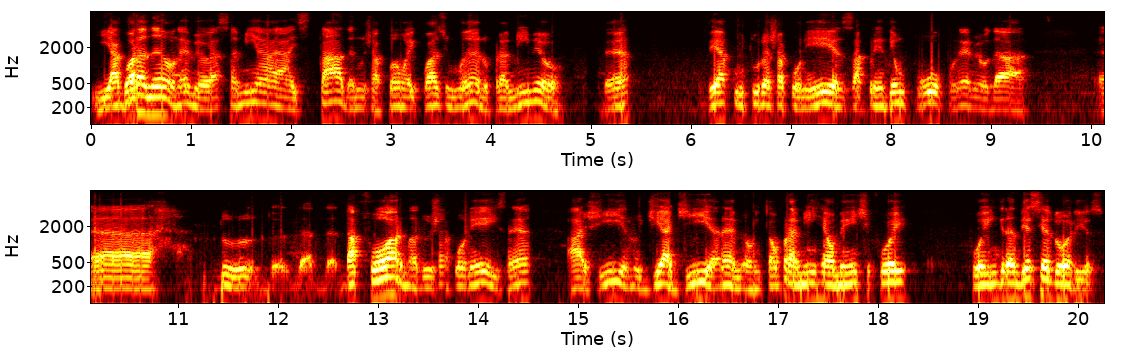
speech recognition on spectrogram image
E agora não, né, meu? Essa minha estada no Japão aí quase um ano, para mim, meu, né? Ver a cultura japonesa, aprender um pouco, né, meu, da, é, do, da, da forma do japonês, né? agir no dia a dia, né, meu? Então, para mim, realmente foi, foi engrandecedor isso.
